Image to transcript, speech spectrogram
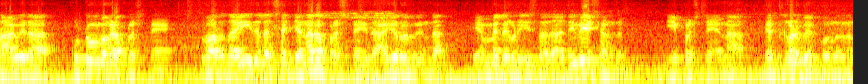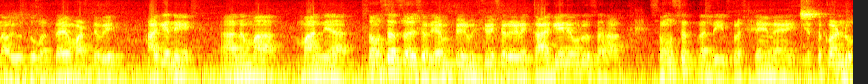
ಸಾವಿರ ಕುಟುಂಬಗಳ ಪ್ರಶ್ನೆ, ಸುಮಾರು ಒಂದು ಐದು ಲಕ್ಷ ಜನರ ಪ್ರಶ್ನೆ ಇದಾಗಿರೋದ್ರಿಂದ ಎಂ ಎಲ್ ಎಗಳು ಈ ಸಲದ ಅಧಿವೇಶನದಲ್ಲಿ ಈ ಪ್ರಶ್ನೆಯನ್ನು ಎತ್ಕೊಳ್ಬೇಕು ಅನ್ನೋದನ್ನು ನಾವು ಇವತ್ತು ಒತ್ತಾಯ ಮಾಡ್ತೇವೆ. ಹಾಗೆಯೇ ನಮ್ಮ ಮಾನ್ಯ ಸಂಸತ್ ಸದಸ್ಯರು ಎಂ ಪಿ ವಿಶ್ವೇಶ್ವರ ಹೆಗಡೆ ಕಾಗೇರಿಯವರು ಸಹ ಸಂಸತ್ನಲ್ಲಿ ಈ ಪ್ರಶ್ನೆಯನ್ನು ಎತ್ತುಕೊಂಡು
